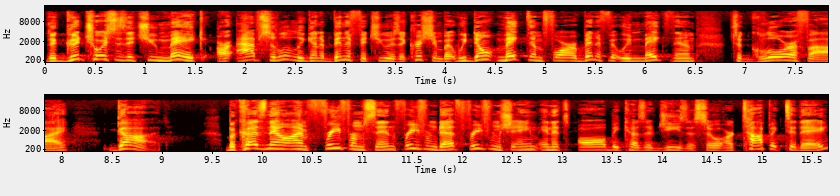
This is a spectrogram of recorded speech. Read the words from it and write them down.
The good choices that you make are absolutely going to benefit you as a Christian, but we don't make them for our benefit. We make them to glorify God. Because now I'm free from sin, free from death, free from shame, and it's all because of Jesus. So our topic today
